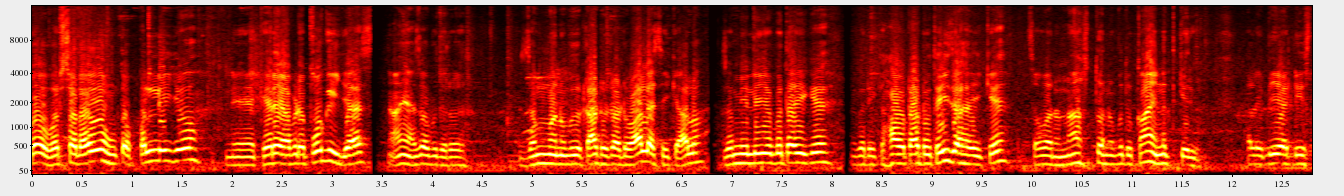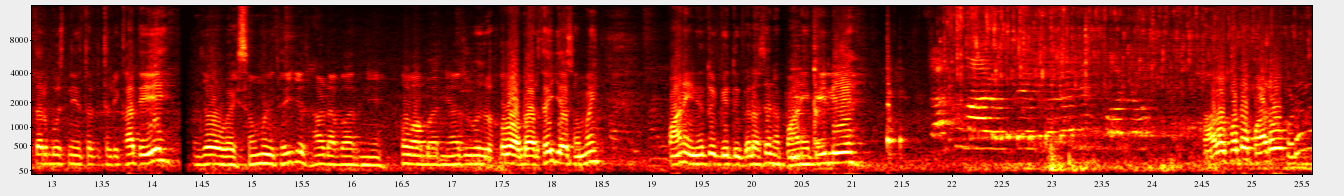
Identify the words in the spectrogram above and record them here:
જો વરસાદ આવ્યો, હું તો પલ્લી ગયો ને ઘેરે આપણે પોગી જાસ અહીંયા જો બધું જમવાનું બધું ટાઢું ટાઢું હાલે છે કે હાલો. જમી લઈએ બધા કે. નકર ઈ કે હાવ ટાઢું થઈ જાય કે. સવારે નાસ્તો ને બધું કાંઈ નથી કર્યું. ખાલી બે ડીશ તરબૂચની થોડી થોડી ખાધી. જો ભાઈ સમય થઈ ગયો સાડા બારની હવા બારની આજુબાજુ હવા બાર થઈ ગયા સમય. પાણી નતું પીધું. પેલા છે ને પાણી પી લઈએ. હાલો ફોટો પાડવો પડે ને?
